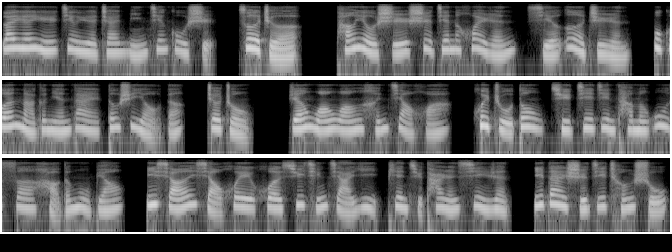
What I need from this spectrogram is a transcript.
来源于净月斋民间故事。作者唐有时，世间的坏人、邪恶之人，不管哪个年代都是有的。这种人往往很狡猾，会主动去接近他们物色好的目标，以小恩小惠或虚情假意骗取他人信任。一旦时机成熟，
